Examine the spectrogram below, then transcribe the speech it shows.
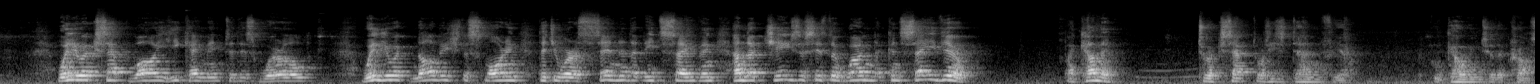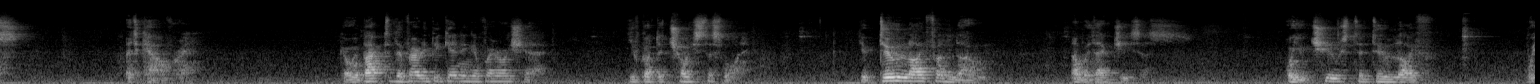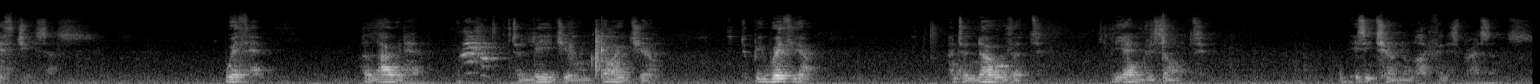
Will you accept why he came into this world? Will you acknowledge this morning that you are a sinner that needs saving and that Jesus is the one that can save you by coming to accept what he's done for you and going to the cross at Calvary? Going back to the very beginning of where I shared, you've got the choice this morning. You do life alone and without Jesus. Or you choose to do life with Jesus. With Him. Allowing Him to lead you and guide you. To be with you. And to know that the end result is eternal life in His presence.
